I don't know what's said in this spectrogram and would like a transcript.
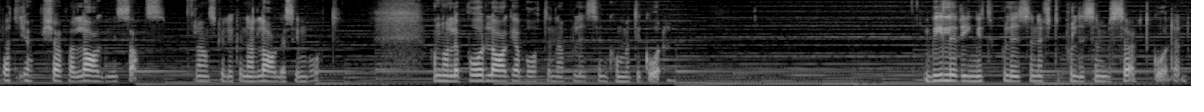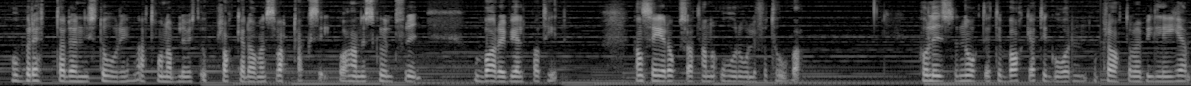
för att köpa lagningssats för att han skulle kunna laga sin båt. Han håller på att laga båten när polisen kommer till gården. Billy ringer till polisen efter polisen besökt gården och berättar den historien att hon har blivit upplockad av en svart taxi och han är skuldfri och bara vill hjälpa till. Han säger också att han är orolig för Tova. Polisen åkte tillbaka till gården och pratade med Billy igen.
